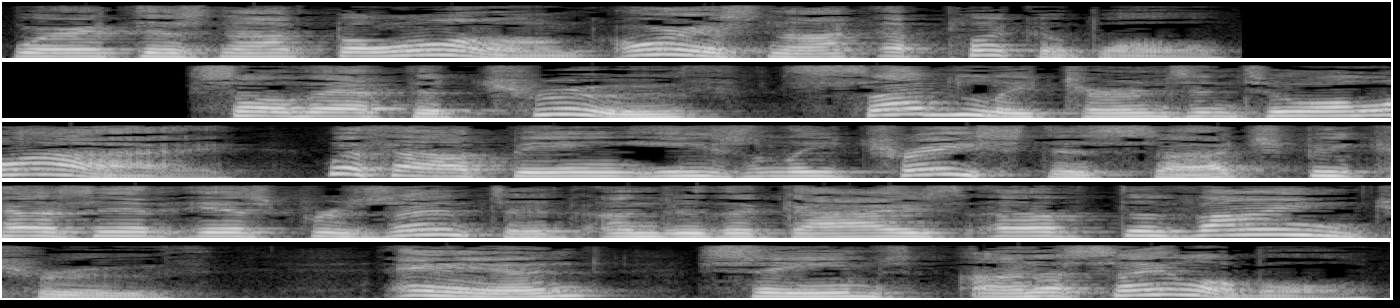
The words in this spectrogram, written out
where it does not belong or is not applicable, so that the truth suddenly turns into a lie without being easily traced as such because it is presented under the guise of divine truth and seems unassailable.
